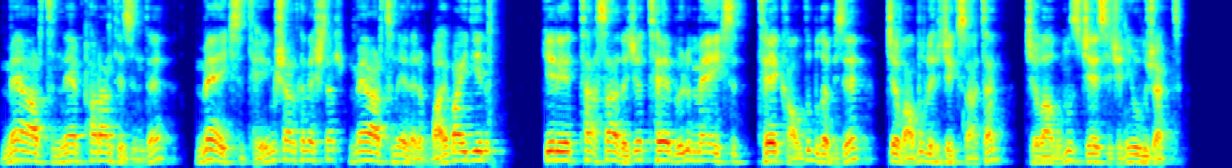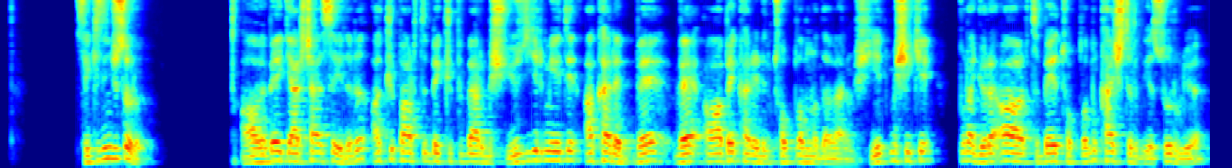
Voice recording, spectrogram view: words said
m artı n parantezinde m eksi t'ymiş arkadaşlar. m artı n'lere bay bay diyelim. Geriye sadece t bölü m eksi t kaldı. Bu da bize cevabı verecek zaten. Cevabımız C seçeneği olacaktı. 8. soru. A ve B gerçel sayıları A küp artı B küpü vermiş 127. A kare B ve AB karenin toplamını da vermiş 72. Buna göre A artı B toplamı kaçtır diye soruluyor.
